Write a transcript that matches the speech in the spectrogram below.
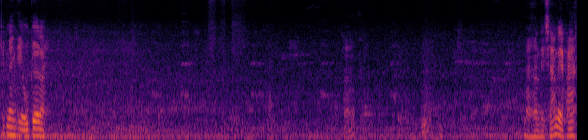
chức năng thì ok rồi. Đó. màn hình thì sáng đẹp ha.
